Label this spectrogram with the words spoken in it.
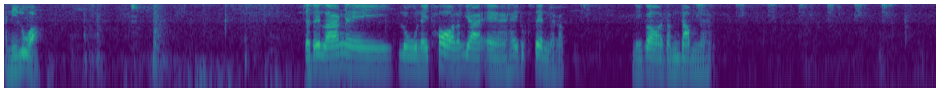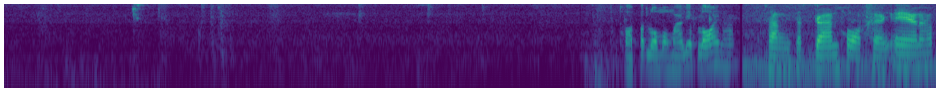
อันนี้รั่ว จะได้ล้างในรูในท่อน้ำยาแอร์ให้ทุกเส้นนะครับ นี่ก็ดำๆนะฮะถอดพัดลมออกมาเรียบร้อยนะครับ ช่างจัดการถอดแผงแอร์นะครับ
